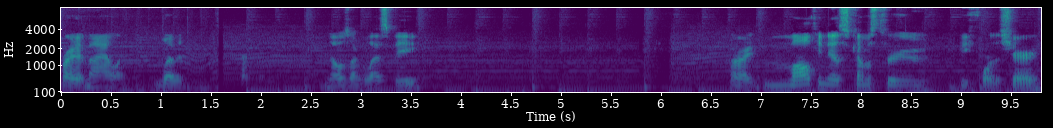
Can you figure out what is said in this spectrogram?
right at my alley. Love it. Nose on glass B. Alright, maltiness comes through before the sherry.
